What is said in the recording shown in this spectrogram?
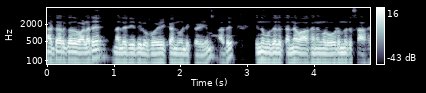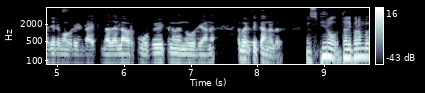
നാട്ടുകാർക്ക് അത് വളരെ നല്ല രീതിയിൽ ഉപയോഗിക്കാൻ വേണ്ടി കഴിയും. അത് ഇന്ന് മുതൽ തന്നെ വാഹനങ്ങൾ ഓടുന്നൊരു സാഹചര്യം അവിടെ ഉണ്ടായിട്ടുണ്ട്. അത് എല്ലാവർക്കും ഉപയോഗിക്കണമെന്ന് കൂടിയാണ് അഭ്യർത്ഥിക്കാനുള്ളത്. ബ്യൂറോ തളിപ്പറമ്പ്.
